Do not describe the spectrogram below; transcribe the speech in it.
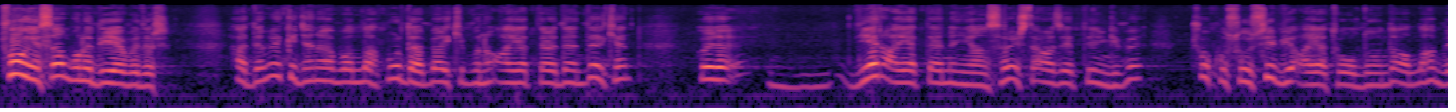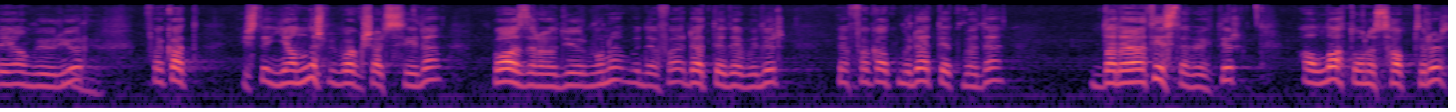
Çoğu insan bunu diyebilir. Ha demek ki Cenab-ı Allah burada belki bunu ayetlerden derken öyle diğer ayetlerinin yanı sıra işte arz ettiğim gibi çok hususi bir ayet olduğunda Allah beyan buyuruyor. Evet. Fakat işte yanlış bir bakış açısıyla bazıları diyor bunu bu defa reddedebilir. Ve fakat bu reddetmede dalaleti istemektir. Allah da onu saptırır.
